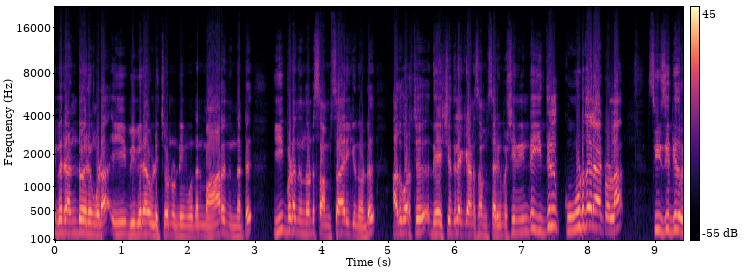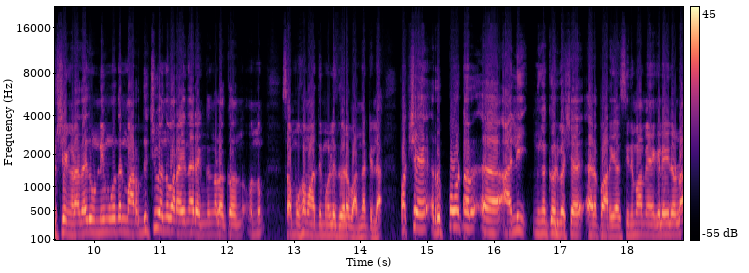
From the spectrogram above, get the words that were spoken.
ഇവർ രണ്ടുപേരും കൂടെ ഈ ബിബിനെ വിളിച്ചുകൊണ്ട് ഉണ്ണിമൂതൻ മാറി നിന്നിട്ട് ഈ ഇവിടെ നിന്നുകൊണ്ട് സംസാരിക്കുന്നുണ്ട്. അത് കുറച്ച് ദേഷ്യത്തിലേക്കാണ് സംസാരിക്കുന്നത്. പക്ഷേ ഇതിൽ കൂടുതലായിട്ടുള്ള സി സി ടി ദൃശ്യങ്ങൾ അതായത് ഉണ്ണിമുകുന്ദൻ മർദ്ദിച്ചു എന്ന് പറയുന്ന രംഗങ്ങളൊക്കെ ഒന്നും സമൂഹ മാധ്യമങ്ങളിൽ ഇതുവരെ വന്നിട്ടില്ല. പക്ഷേ റിപ്പോർട്ടർ അലി നിങ്ങൾക്ക് ഒരു പക്ഷേ ചിലപ്പോൾ അറിയാം സിനിമാ മേഖലയിലുള്ള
